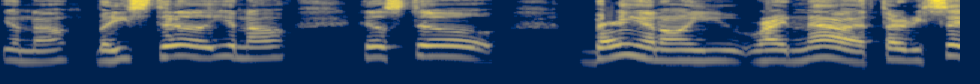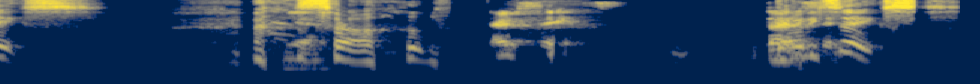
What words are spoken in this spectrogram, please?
you know, but he's still, you know, he'll still banging on you right now at 36. Yeah. so 36. 36. 36.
